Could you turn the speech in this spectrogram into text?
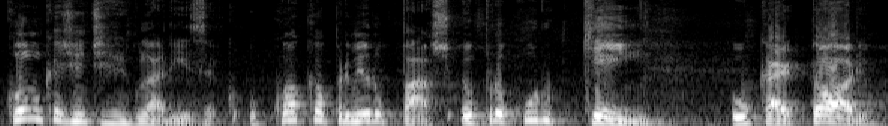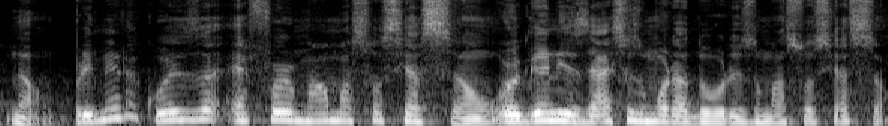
Como que a gente regulariza? Qual que é o primeiro passo? Eu procuro quem? O cartório? Não. Primeira coisa é formar uma associação, organizar esses moradores numa associação.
